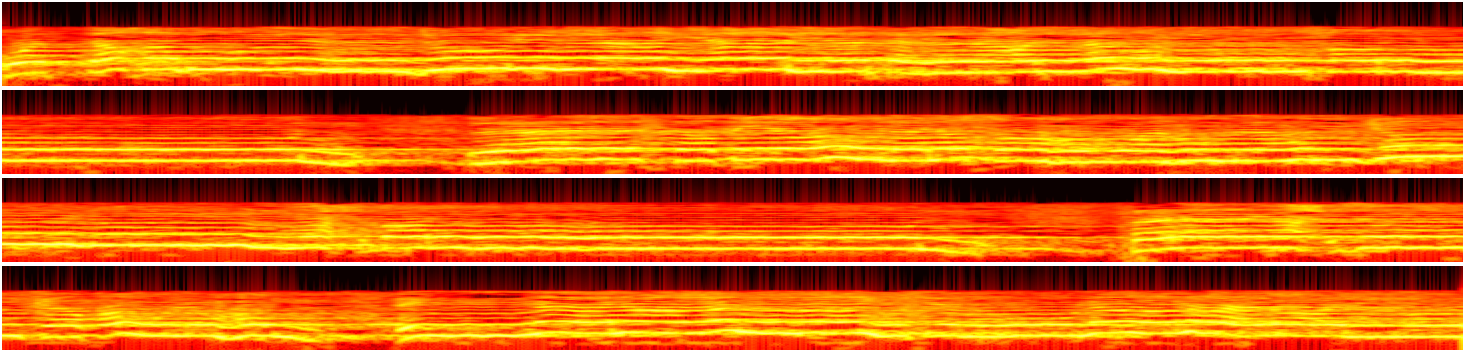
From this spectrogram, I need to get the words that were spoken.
واتخذوا من دون الله آلهة لعلهم ينصرون. لا يستطيعون نصرهم وهم محضرون فلا يحزنك قولهم. إنا نعلم ما يسرون وما يعلنون.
